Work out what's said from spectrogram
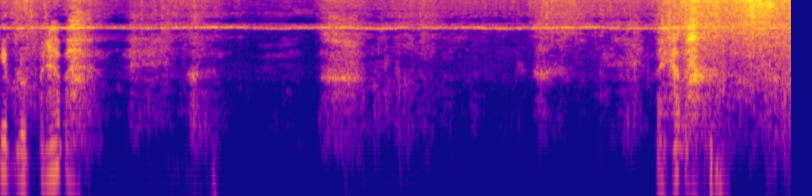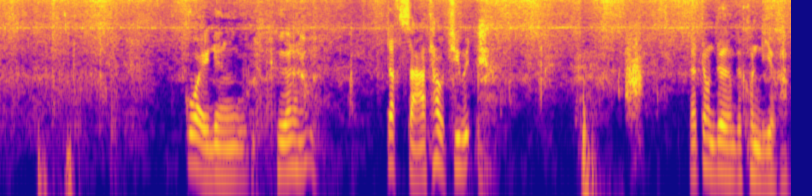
ลิปหลุดไปนะครับไปครับ กล้วยหนึ่งเครือนะครับ รักษาเท่าชีวิต แล้วต้องเดินไปคนเดียวครับ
